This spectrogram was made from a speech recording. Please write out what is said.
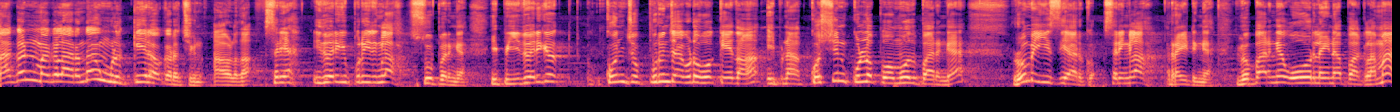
மகன் மகளாக இருந்தால் உங்களுக்கு கீழே உட்கார வச்சுக்கணும். அவ்வளோதான் சரியா? இது வரைக்கும் புரியுதுங்களா? சூப்பருங்க. இப்போ இது வரைக்கும் கொஞ்சம் புரிஞ்சால் கூட ஓகே தான். இப்போ நான் கொஷின்குள்ளே போகும்போது பாருங்கள் ரொம்ப ஈஸியாக இருக்கும். சரிங்களா? ரைட்டுங்க இப்போ பாருங்கள் ஒவ்வொரு லைனாக பார்க்கலாமா?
